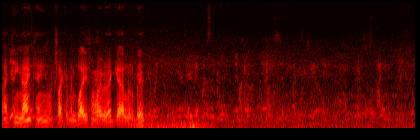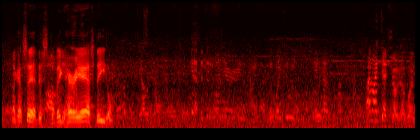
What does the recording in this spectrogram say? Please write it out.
1919. Looks like I've been blazing away with that guy a little bit. Like I said, this is the big hairy ass deal. I like that show. That one.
